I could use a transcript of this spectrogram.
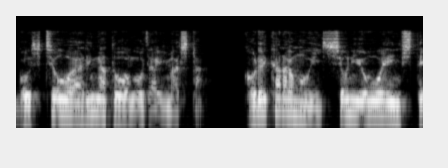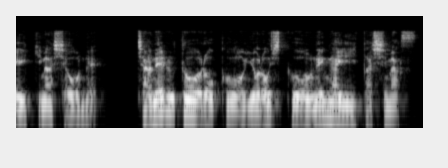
ご視聴ありがとうございました。これからも一緒に応援していきましょうね。チャンネル登録をよろしくお願いいたします。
